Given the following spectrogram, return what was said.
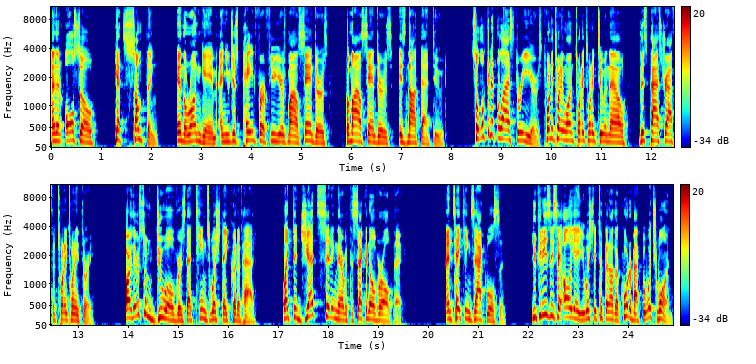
and then also get something in the run game. And you just paid for a few years Miles Sanders, but Miles Sanders is not that dude. So looking at the last three years, 2021, 2022, and now this past draft of 2023 are there some do overs that teams wish they could have had? Like the Jets sitting there with the second overall pick and taking Zach Wilson. You could easily say, oh, yeah, you wish they took another quarterback, but which one?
